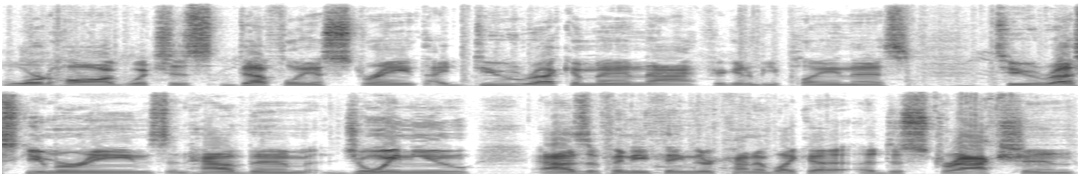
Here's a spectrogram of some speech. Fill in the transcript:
Warthog, which is definitely a strength. I do recommend that if you're going to be playing this to rescue Marines and have them join you as if anything they're kind of like a, a, distraction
